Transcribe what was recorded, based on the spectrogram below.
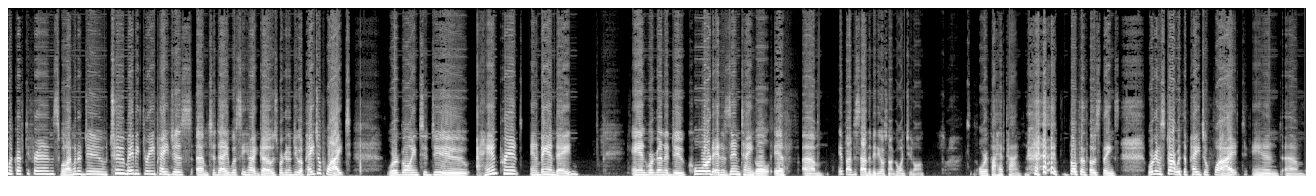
my crafty friends. Well, I'm going to do two, maybe three pages um, today. We'll see how it goes. We're going to do a page of white. We're going to do a handprint and a band-aid. And we're going to do cord and a Zentangle if, um, if I decide the video is not going too long. Or if I have time. Both of those things. We're going to start with a page of white. And... Um,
